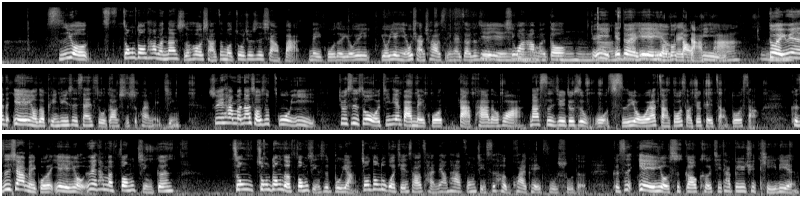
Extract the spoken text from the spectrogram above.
石油中东他们那时候想这么做，就是想把美国的油页油页岩，我想邱老师应该知道，就是希望他们都页页对页岩油都倒闭。对，因为页岩油的平均是三十五到四十块美金，所以他们那时候是故意，就是说我今天把美国打趴的话，那世界就是我持有我要涨多少就可以涨多少。可是像美国的页岩油，因为他们风景跟中中东的风景是不一样，中东如果减少产量，它的风景是很快可以复苏的。可是页岩油是高科技，它必须去提炼，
